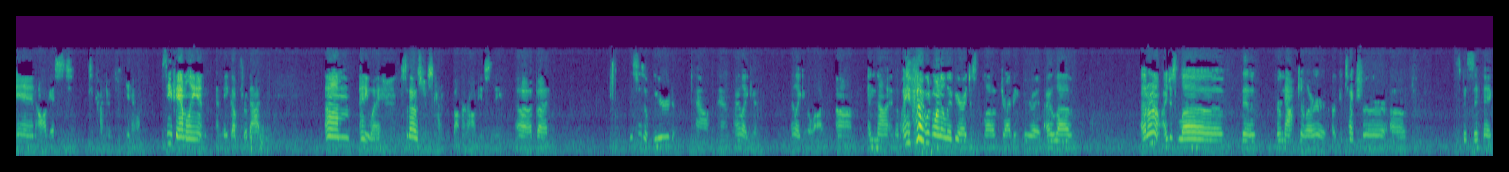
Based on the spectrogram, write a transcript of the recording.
in August to kind of, you know, see family and, and make up for that. Um anyway, so that was just kind of a bummer, obviously. Uh, but this is a weird town, and I like it. I like it a lot. Um, and not in the way that I would want to live here. I just love driving through it. I love, I don't know, I just love the vernacular architecture of specific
